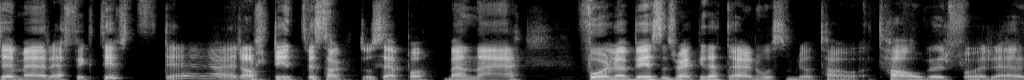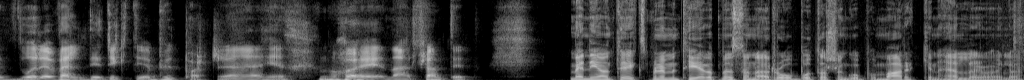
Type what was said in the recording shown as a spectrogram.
det mer effektivt, det er alltid interessant å se på. Men eh, foreløpig så tror jeg ikke dette er noe som blir å ta, ta over for eh, våre veldig dyktige budpartnere nå i nær fremtid. Men ni har ikke eksperimentert med sånne roboter som går på marken heller? eller?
